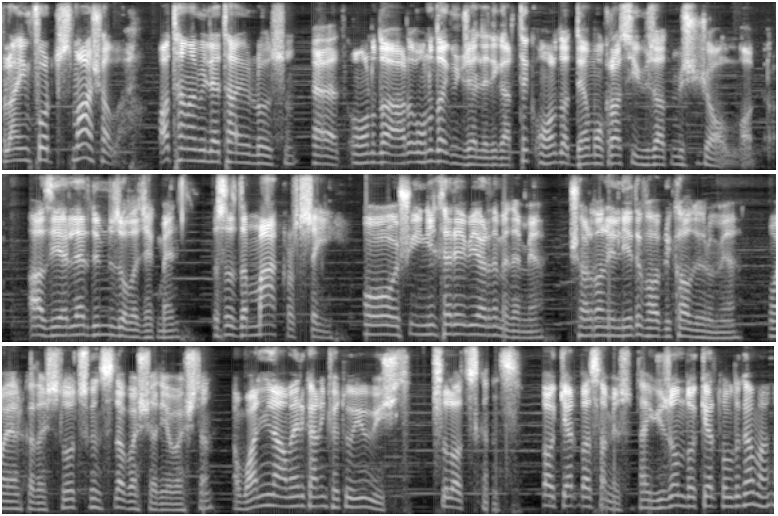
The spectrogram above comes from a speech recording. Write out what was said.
Flying Fortress maşallah. Atana millet hayırlı olsun. Evet onu da onu da güncelledik artık. Onu da demokrasi 162 Allah. Az yerler dümdüz olacak men. This is democracy. Oo şu İngiltere'ye bir yardım edem ya. Dışarıdan 57 fabrika alıyorum ya. Vay arkadaş slot sıkıntısı da başladı yavaştan. Ya Vanilla Amerika'nın kötü huyu bu işte. Slot sıkıntısı. Dockyard basamıyorsun. Tamam 110 Dockyard olduk ama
